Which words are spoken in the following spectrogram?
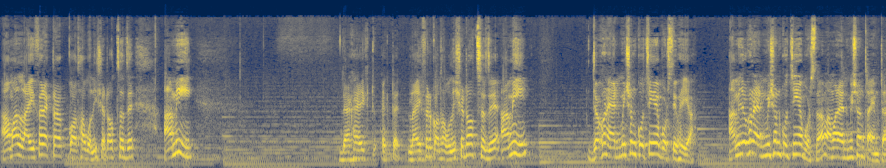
আমার লাইফের একটা কথা বলি, সেটা হচ্ছে যে আমি দেখা একটু, একটা লাইফের কথা বলি, সেটা হচ্ছে যে আমি যখন অ্যাডমিশন কোচিংয়ে পড়ছি ভাইয়া, আমি যখন অ্যাডমিশন কোচিংয়ে পড়ছিলাম, আমার অ্যাডমিশন টাইমটা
